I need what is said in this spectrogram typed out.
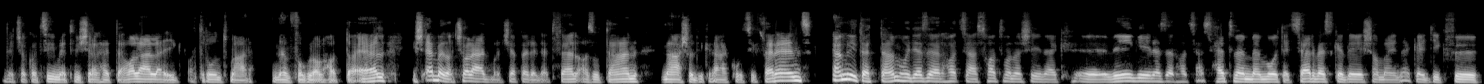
de csak a címet viselhette haláláig, a trónt már nem foglalhatta el, és ebben a családban cseperedett fel azután második Rákóczi Ferenc. Említettem, hogy 1660-as évek végén, 1670-ben volt egy szervezkedés, amelynek egyik fő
